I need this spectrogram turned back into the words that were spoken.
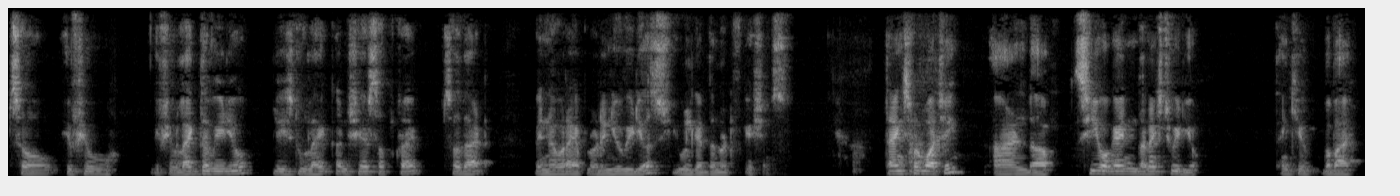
so if you if you like the video please do like and share subscribe so that whenever I upload a new videos, you will get the notifications. Thanks for watching and uh, see you again in the next video. Thank you. Bye-bye.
